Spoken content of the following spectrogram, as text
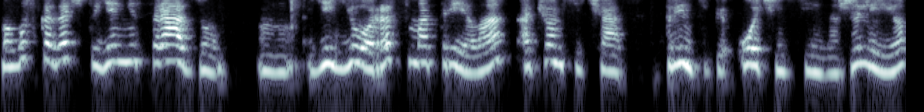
могу сказать, что я не сразу ее рассмотрела, о чем сейчас, в принципе, очень сильно жалею.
